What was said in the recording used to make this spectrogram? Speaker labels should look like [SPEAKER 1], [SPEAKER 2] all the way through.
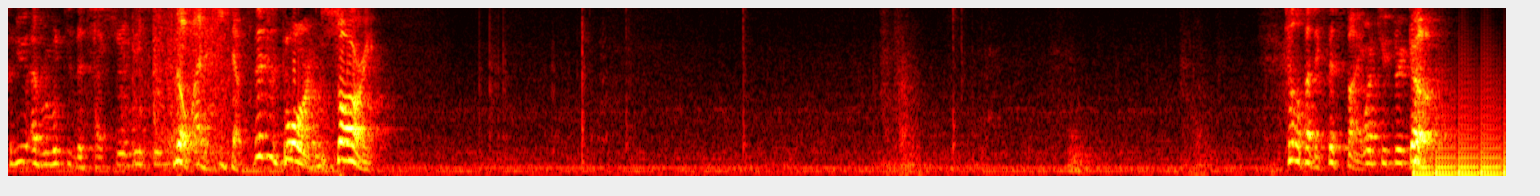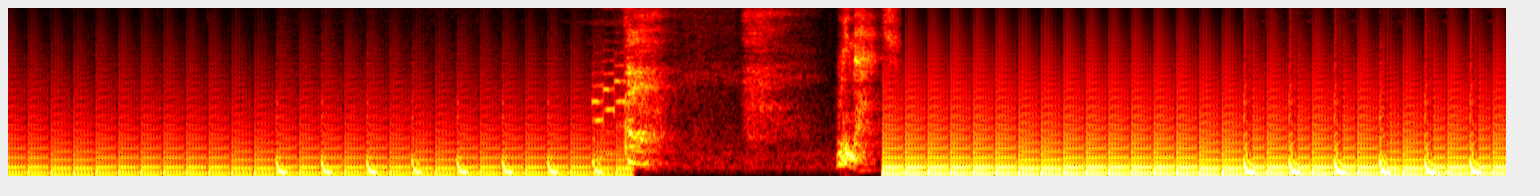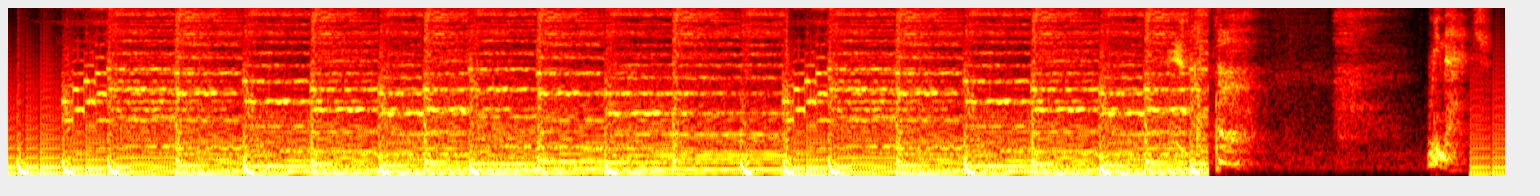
[SPEAKER 1] Have you ever looked at the texture of these things?
[SPEAKER 2] No, I just eat them.
[SPEAKER 1] This is boring.
[SPEAKER 2] I'm sorry. Telepathic fistfight.
[SPEAKER 1] One, two, three, go. go. Rematch. match.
